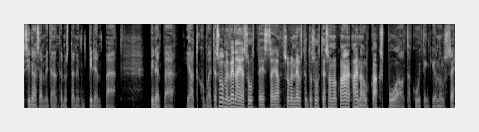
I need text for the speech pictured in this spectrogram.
sinänsä mitään tämmöistä niin kuin pidempää, pidempää jatkumoa. Että Suomen Venäjän suhteissa ja Suomen neuvostoliiton suhteissa on aina ollut kaksi puolta kuitenkin. On ollut se,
